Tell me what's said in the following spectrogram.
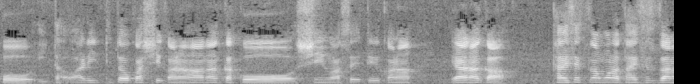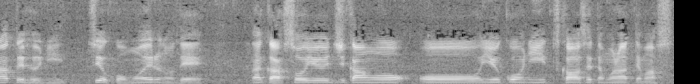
こういたわりって言ったらおかしいかな。なんかこう親和性っていうかな。いやなんか大切なものは大切だなというふうに強く思えるのでなんかそういう時間を有効に使わせてもらってます、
